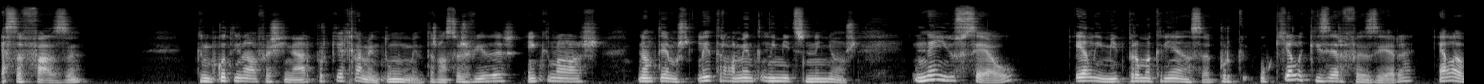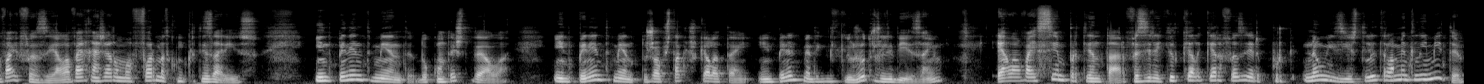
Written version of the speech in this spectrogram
essa fase que me continua a fascinar porque é realmente um momento das nossas vidas em que nós não temos literalmente limites nenhums. Nem o céu é limite para uma criança, porque o que ela quiser fazer, ela vai fazer, ela vai arranjar uma forma de concretizar isso. Independentemente do contexto dela, independentemente dos obstáculos que ela tem, independentemente daquilo que os outros lhe dizem, ela vai sempre tentar fazer aquilo que ela quer fazer, porque não existe literalmente limite.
